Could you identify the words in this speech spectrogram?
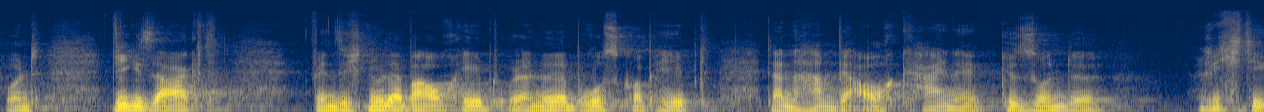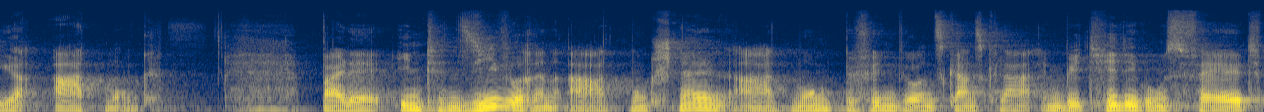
Und wie gesagt, wenn sich nur der Bauch hebt oder nur der Brustkorb hebt, dann haben wir auch keine gesunde, richtige Atmung. Bei der intensiveren Atmung, schnellen Atmung, befinden wir uns ganz klar im Betätigungsfeld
